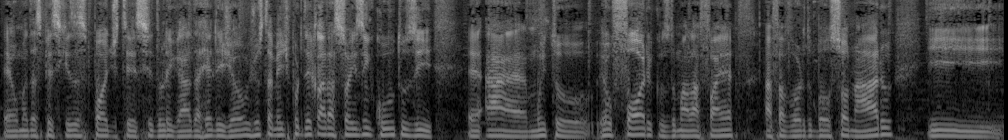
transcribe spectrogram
é uma das pesquisas pode ter sido ligada à religião, justamente por declarações em cultos e eh, a- muito eufóricos do Malafaia a favor do Bolsonaro e,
